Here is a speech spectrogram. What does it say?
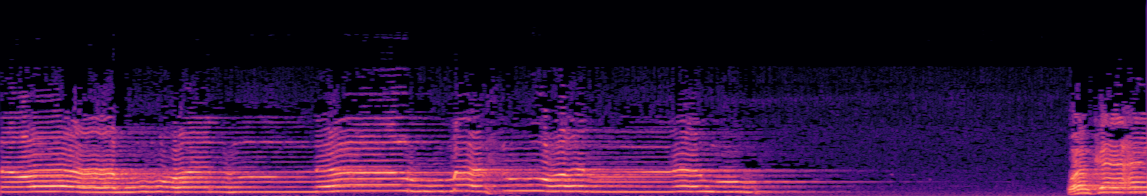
الأنعام والنار مثوى لهم. وكأن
